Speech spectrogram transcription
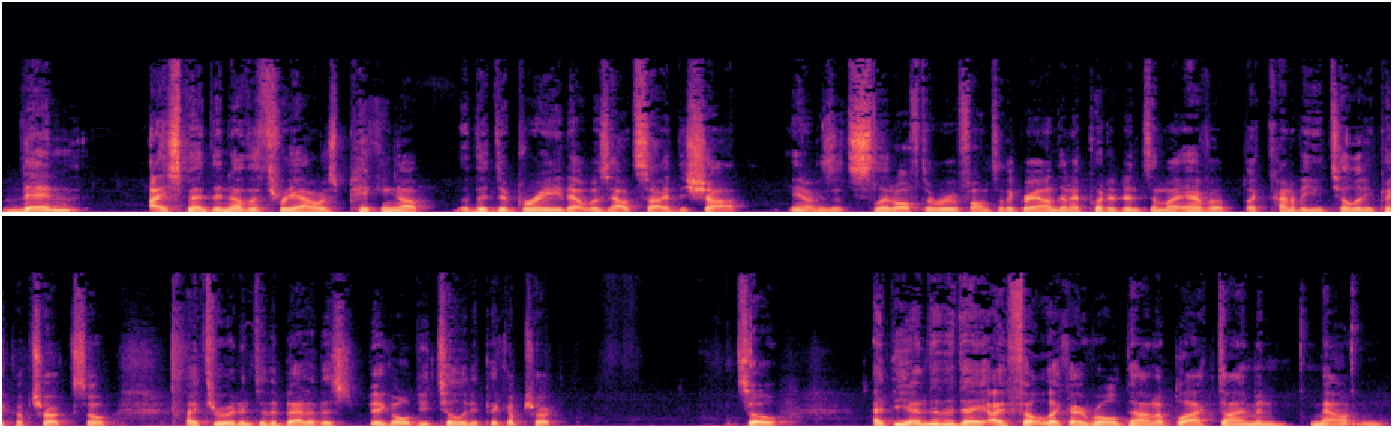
then I spent another three hours picking up the debris that was outside the shop. You know, because it slid off the roof onto the ground, and I put it into my. I have a like kind of a utility pickup truck, so I threw it into the bed of this big old utility pickup truck. So, at the end of the day, I felt like I rolled down a black diamond mountain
